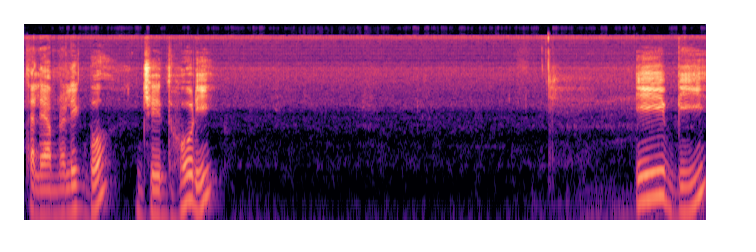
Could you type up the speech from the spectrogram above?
তাহলে আমরা লিখব যে ধরি এ বি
